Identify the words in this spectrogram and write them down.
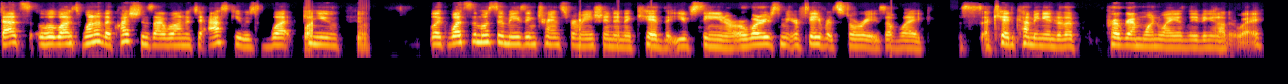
That's well, that's one of the questions I wanted to ask you is what can you like what's the most amazing transformation in a kid that you've seen or, or what are some of your favorite stories of like a kid coming into the program one way and leaving another way?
